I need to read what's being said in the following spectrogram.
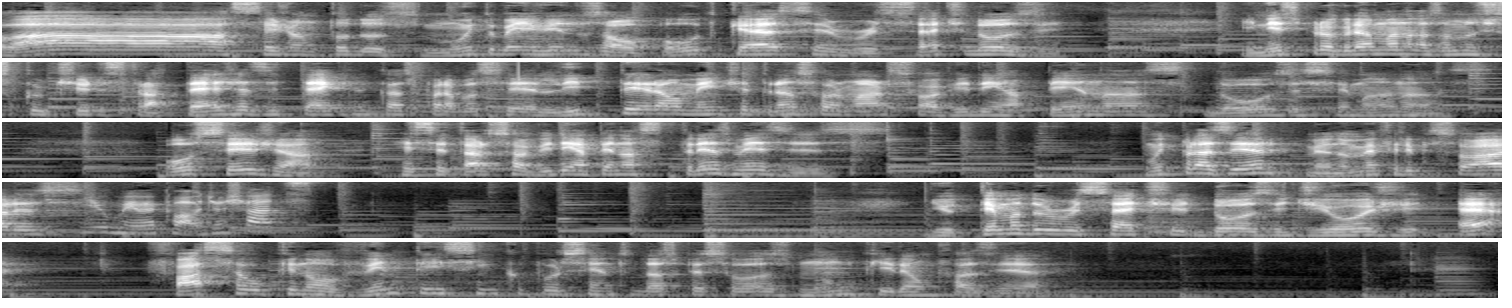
Olá, sejam todos muito bem-vindos ao podcast Reset 12. E nesse programa nós vamos discutir estratégias e técnicas para você literalmente transformar sua vida em apenas 12 semanas. Ou seja, resetar sua vida em apenas 3 meses. Muito prazer, meu nome é Felipe Soares. E o meu é Cláudia Schatz. E o tema do Reset 12 de hoje é Faça o que 95% das pessoas nunca irão fazer.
